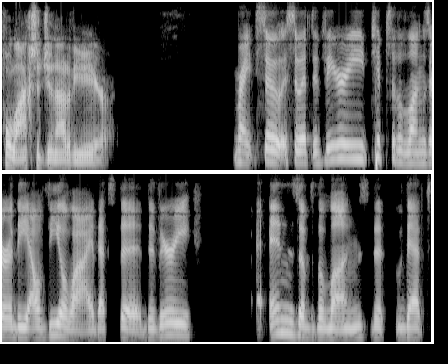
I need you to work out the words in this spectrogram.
pull oxygen out of the air? Right. So so at the very tips of the lungs are the alveoli. That's the the very ends of the lungs that that's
